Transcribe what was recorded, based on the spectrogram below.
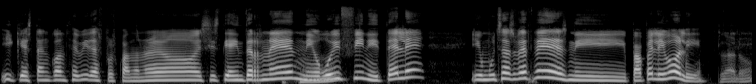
y que están concebidas pues cuando no existía internet, ni wifi, ni tele, y muchas veces ni papel y boli. Claro.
